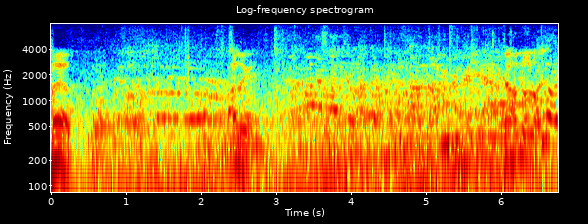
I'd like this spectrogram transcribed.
네. 아니. 자, 일로 일로.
